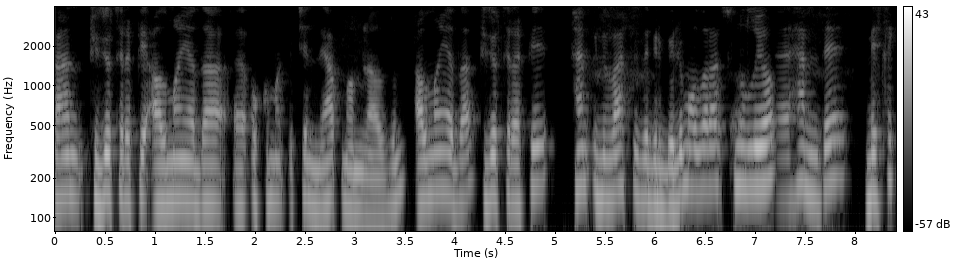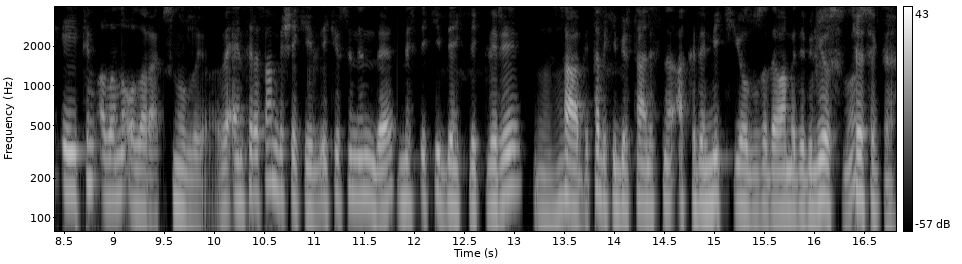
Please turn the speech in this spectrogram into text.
Ben fizyoterapi Almanya'da e, okumak için ne yapmam lazım? Almanya'da fizyoterapi hem üniversitede bir bölüm olarak sunuluyor e, hem de meslek eğitim alanı olarak sunuluyor. Ve enteresan bir şekilde ikisinin de mesleki denklikleri Hı hı. sabit. Tabii ki bir tanesine akademik yolunuza devam edebiliyorsunuz. Kesinlikle.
